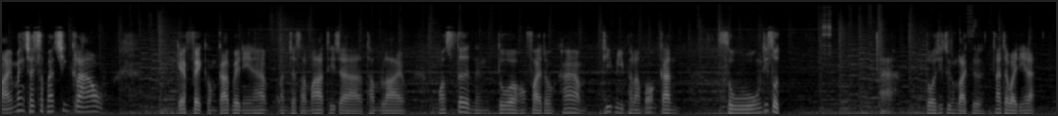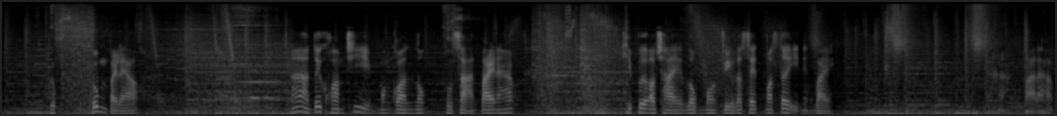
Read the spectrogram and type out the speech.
ายแม่งใช้สมาชิงกราวแกเฟกของการ์ดใบนี้นะครับ มันจะสามารถที่จะทำลาย มอนสเตอร์หนึ่งตัวของฝ่ายตรงข้ามที่มีพลังป้องกันสูงที่สุด อ่า ตัวที่ถูกทำลายคือ น่าจะใบนี้แหละปุ๊บปุ้มไปแล้ว อ่า ด้วยความที่มังกรลงสุสานไปนะครับคิปเปอร์เอาชัยลงมอนฟิลแล้วเซตมอนสเตอร์อีกหนึ่งใบ มาแล้วครับ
